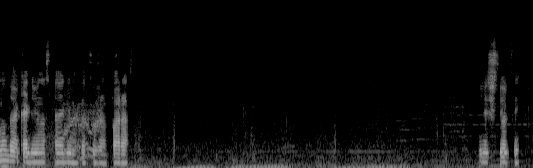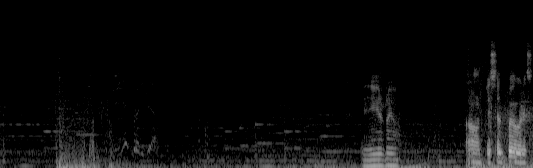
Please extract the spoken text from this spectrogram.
Ну да, К-91, это уже аппарат. Или четвертый. Вижу. А, он 50 был вылез.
